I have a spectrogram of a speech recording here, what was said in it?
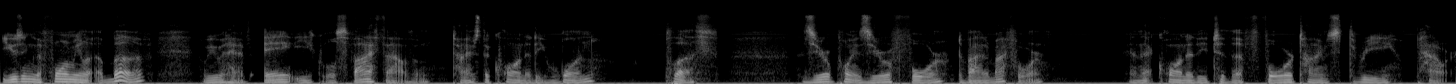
Using the formula above, we would have A equals 5,000 times the quantity 1 plus 0.04 divided by 4, and that quantity to the 4 times 3 power.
